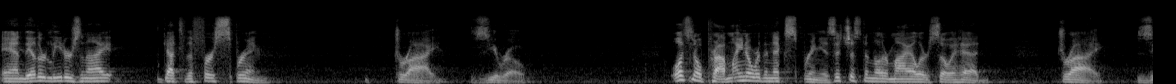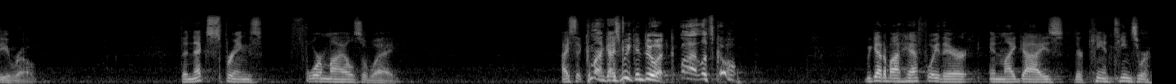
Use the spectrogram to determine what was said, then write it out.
And the other leaders and I got to the first spring dry, zero. Well, it's no problem. I know where the next spring is. It's just another mile or so ahead. Dry, zero. The next spring's four miles away. I said, Come on, guys, we can do it. Come on, let's go. We got about halfway there, and my guys, their canteens were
